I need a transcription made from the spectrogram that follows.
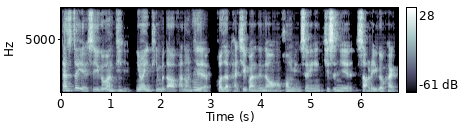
但是这也是一个问题，因为你听不到发动机或者排气管的那种轰鸣声音，其实你少了一个快感。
